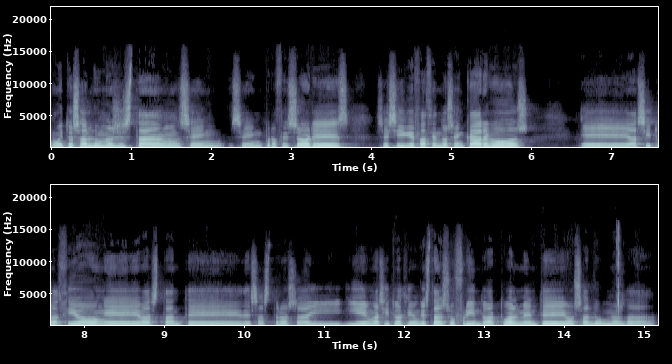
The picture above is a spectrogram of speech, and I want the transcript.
moitos alumnos están sen sen profesores, se sigue facendo sen cargos, eh, a situación é bastante desastrosa e, e é unha situación que están sufrindo actualmente os alumnos da,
